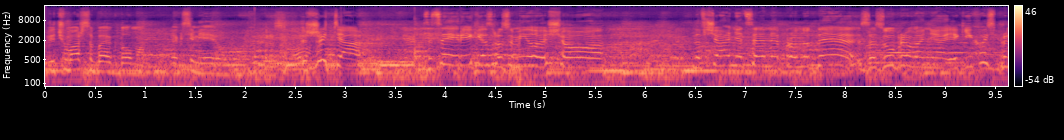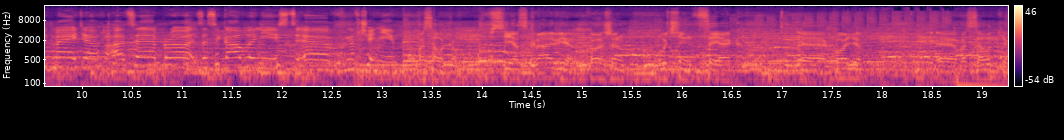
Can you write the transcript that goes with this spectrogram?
відчуваєш себе як вдома, як сім'єю. життя. За цей рік я зрозуміла, що навчання це не про нудне зазубрювання якихось предметів, а це про зацікавленість е, в навчанні. веселка. Всі яскраві, кожен учень це як е, колір е, веселки.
